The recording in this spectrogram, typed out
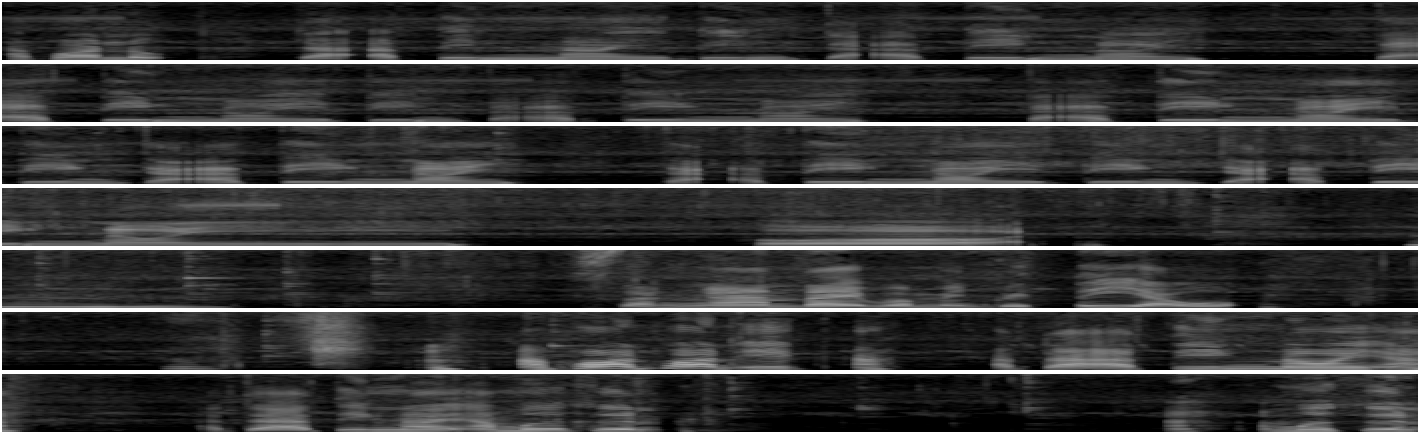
อะพ่อลูกจะอติงหน่อยติงจะอติงหน่อยจะอติงหน่อยติงจะอติงหน่อยจะอติงหน่อยติงจะอติงหน่อยจะอติงหน่อยติงจะอติงหน่อยโพดอืมสั่งงานได้ว่าเป็นก๋วยเตี๋ยวอะพอนพอนอีกอะอาตาอติงหน่อยอะอาตาอติงหน่อยเอามือขึ้นอะเอามือขึ้น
